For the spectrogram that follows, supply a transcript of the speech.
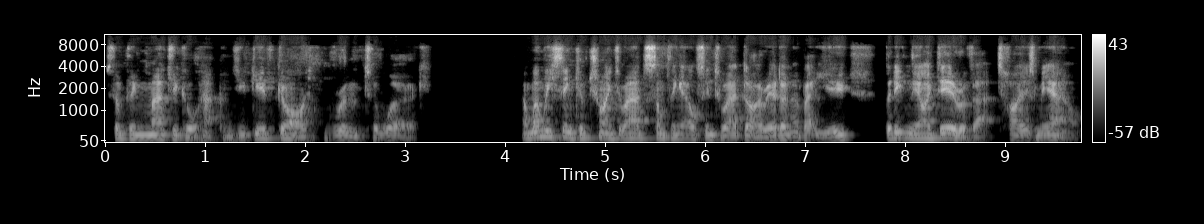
something magical happens. You give God room to work. And when we think of trying to add something else into our diary, I don't know about you, but even the idea of that tires me out.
